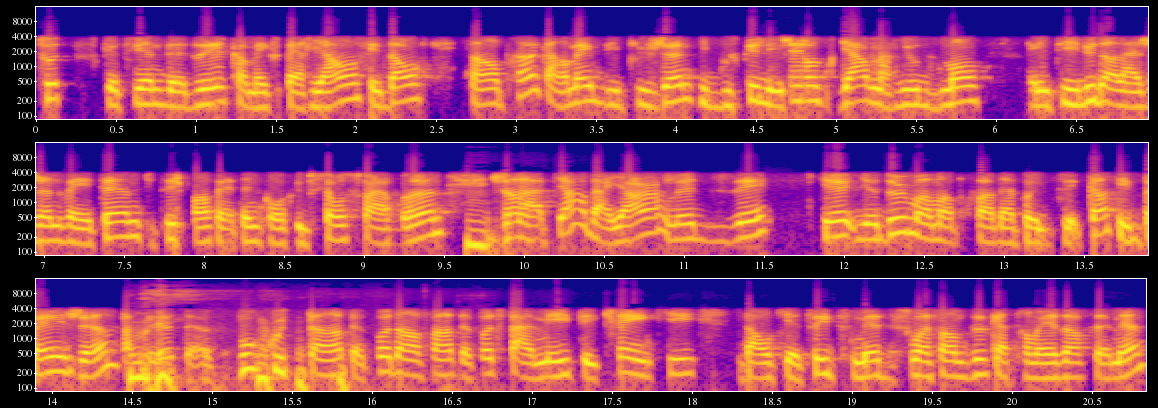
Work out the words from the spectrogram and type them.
tout ce que tu viens de dire comme expérience, et donc ça en prend quand même des plus jeunes qui bousculent les choses. Regarde, Mario Dumont a été élu dans la jeune vingtaine, puis tu sais, je pense que ça a été une contribution super bonne. Jean Lapierre d'ailleurs là disait qu'il y a deux moments pour faire de la politique. Quand tu es bien jeune, parce que là, tu as beaucoup de temps, tu pas d'enfants, tu pas de famille, tu es craqué, donc tu sais, tu mets du 70-80 heures semaine.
